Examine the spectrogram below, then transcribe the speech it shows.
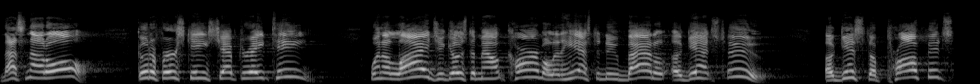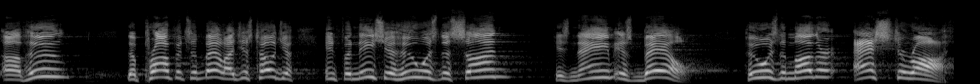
That's not all. Go to 1 Kings chapter 18. When Elijah goes to Mount Carmel and he has to do battle against who? Against the prophets of who? The prophets of Baal. I just told you in Phoenicia, who was the son? His name is Baal. Who was the mother? Ashtaroth.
